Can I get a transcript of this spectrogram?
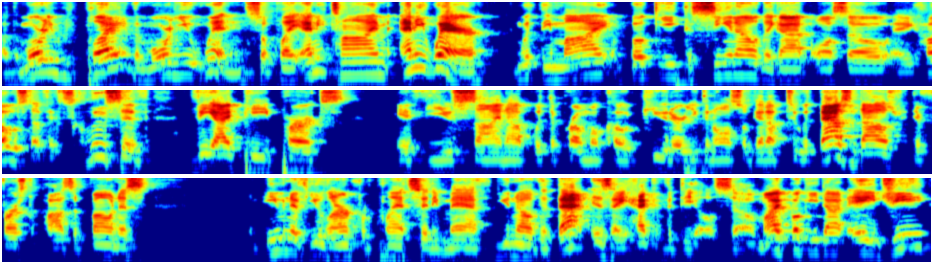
Uh, the more you play, the more you win. So play anytime, anywhere with the My Bookie Casino. They got also a host of exclusive VIP perks. If you sign up with the promo code Pewter, you can also get up to $1,000 with your first deposit bonus. Even if you learn from Plant City Math, you know that that is a heck of a deal. So, mybookie.ag,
